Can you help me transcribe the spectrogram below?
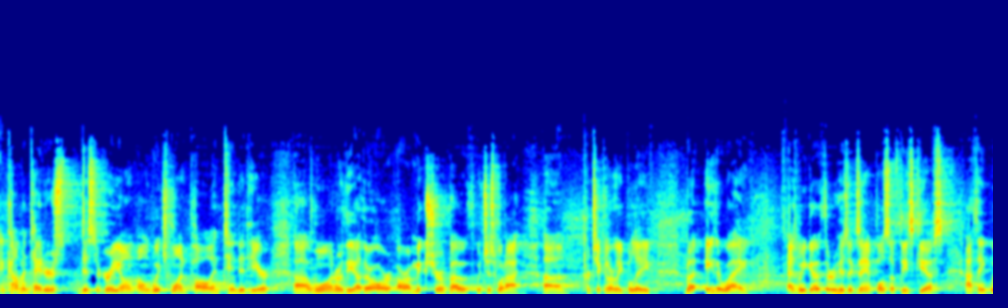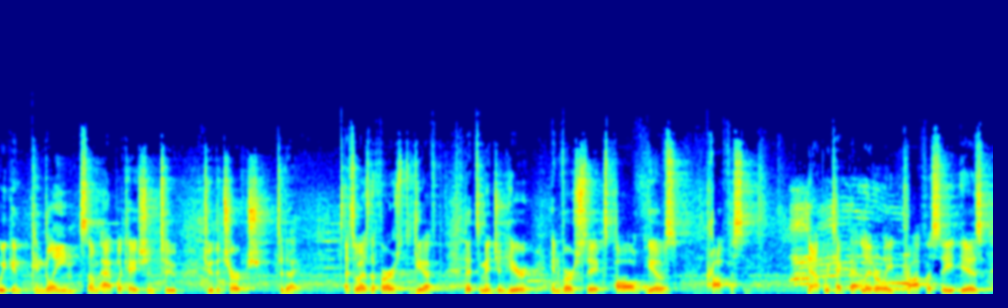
And commentators disagree on, on which one Paul intended here, uh, one or the other, or, or, a mixture of both, which is what I uh, particularly believe. But either way, as we go through his examples of these gifts, I think we can, can glean some application to, to the church today. And so, as the first gift that's mentioned here in verse 6, Paul gives prophecy. Now, if we take that literally, prophecy is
